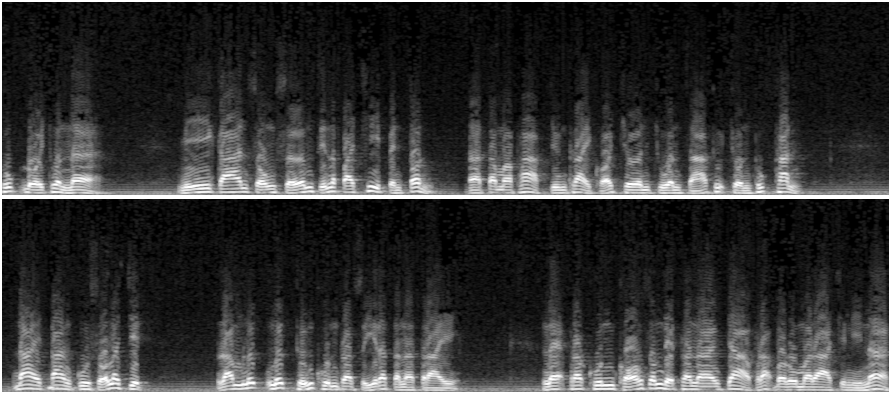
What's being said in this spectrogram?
ทุกข์โดยทั่วหน้า มีการส่งเสริมศิลปาชีพเป็นต้น อาตมาภาพจึงใคร่ขอเชิญชวนสาธุชนทุกท่าน ได้ตั้งกุศลจิตรำลึกนึกถึงคุณพระศรีรัตนตรัย และพระคุณของสมเด็จพระนางเจ้าพระบรมราชินีนาถ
